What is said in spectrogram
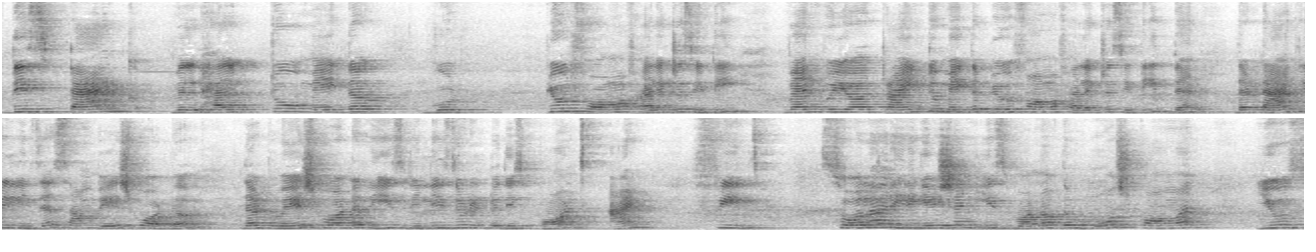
This tank will help to make the good pure form of electricity. When we are trying to make the pure form of electricity then the tank releases some wastewater. That wastewater is released into these ponds and fields. Solar irrigation is one of the most common use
